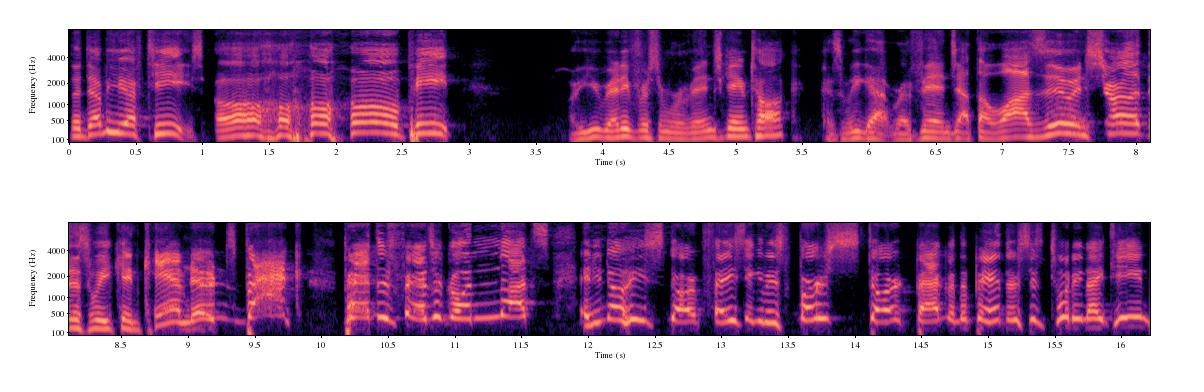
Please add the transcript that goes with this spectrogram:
The WFTs. Oh, ho, ho, ho, Pete, are you ready for some revenge game talk? Because we got revenge at the Wazoo in Charlotte this weekend. Cam Newton's back, Panthers fans are going nuts. And you know he's start facing in his first start back with the Panthers since 2019.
